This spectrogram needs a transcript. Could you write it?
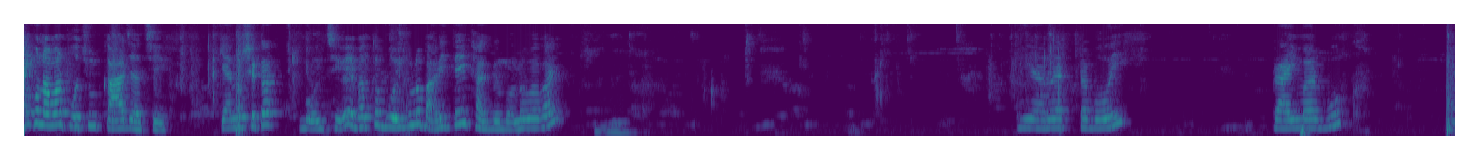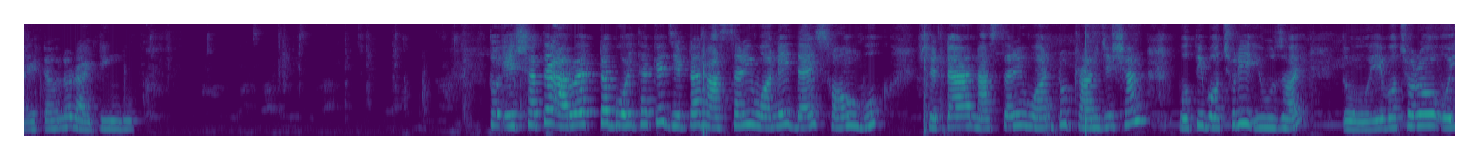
এখন আমার প্রচুর কাজ আছে। কেন সেটা বলছি? এবার তো বইগুলো বাড়িতেই থাকবে, বলো বাবাই। আরও একটা বই প্রাইমার বুক আর এটা হলো রাইটিং বুক তো এর সাথে আরও একটা বই থাকে যেটা নার্সারি ওয়ানেই দেয় সং বুক সেটা নার্সারি ওয়ান টু ট্রানজেকশন প্রতি বছরই ইউজ হয়। তো এবছরও ওই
